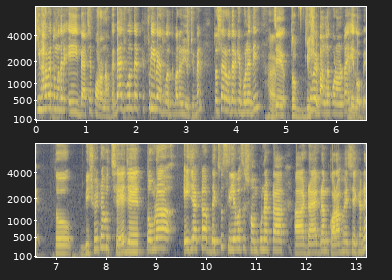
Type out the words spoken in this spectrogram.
কীভাবে তোমাদের এই ব্যাচে পড়ানো হবে। ব্যাচ বলতে ফ্রি ব্যাচ বলতে পারো ইউটিউবে তো স্যার ওদেরকে বলে দিন হ্যাঁ, যে তো কীভাবে বিষয়- বাংলা পড়ানোটা এগোবে। তো বিষয়টা হচ্ছে যে তোমরা এই যে একটা দেখছ সিলেবাসের সম্পূর্ণ একটা ডায়াগ্রাম করা হয়েছে এখানে।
